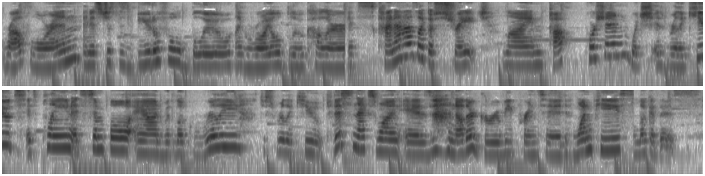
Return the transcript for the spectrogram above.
Ralph Lauren and it's just this beautiful blue like royal blue color. It's kind of has like a straight line top portion, which is really cute. It's plain, it's simple, and would look really, just really cute. This next one is another groovy printed one piece. Look at this.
